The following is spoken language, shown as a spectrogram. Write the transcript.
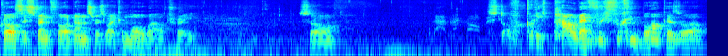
Of course, his strength 4 dancer is like a mobile tree. So... Oh, God, he's powered every fucking block as well.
